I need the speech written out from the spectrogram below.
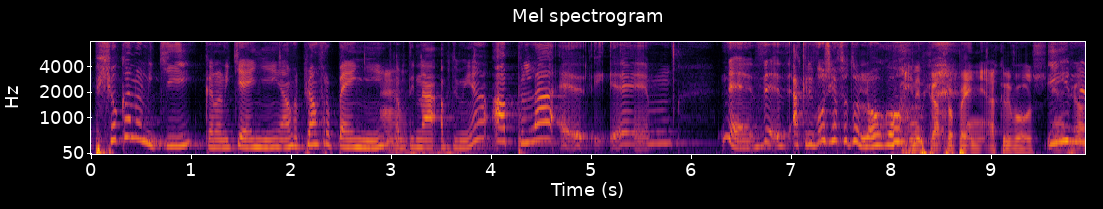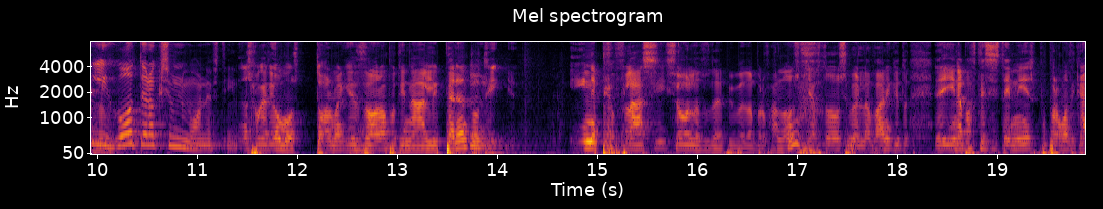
πιο κανονική, κανονικένη, άνθρω- πιο ανθρωπένη από, την, α- από τη μία, απλά. Ε, ε, ε, ναι, δε, δε- ακριβώς για αυτό το λόγο Είναι πιο ανθρωπένη, ακριβώς. είναι, λιγότερο αξιομνημόνευτη. Να σου πω κάτι όμως. Το Αρμαγεδόν από την άλλη, πέραν το ότι είναι πιο φλάσι σε όλα αυτά τα επίπεδα προφανώς. Και αυτό συμπεριλαμβάνει και το. ε, Είναι από αυτές τις ταινίες που πραγματικά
